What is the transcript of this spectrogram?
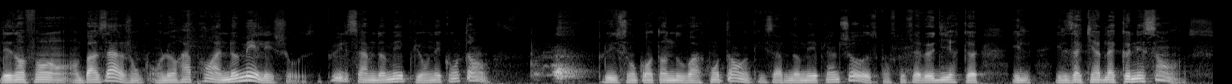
Les enfants en bas âge, on, leur apprend à nommer les choses. Plus ils savent nommer, plus on est content. Plus ils sont contents de nous voir contents, qu'ils savent nommer plein de choses, parce que ça veut dire qu'ils ils acquièrent de la connaissance.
